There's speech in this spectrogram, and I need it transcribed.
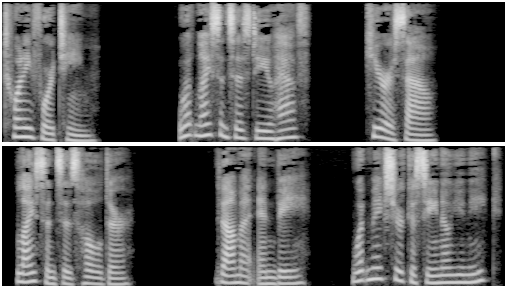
2014. What licenses do you have? Curacao. Licenses holder. Dama NB. What makes your casino unique?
